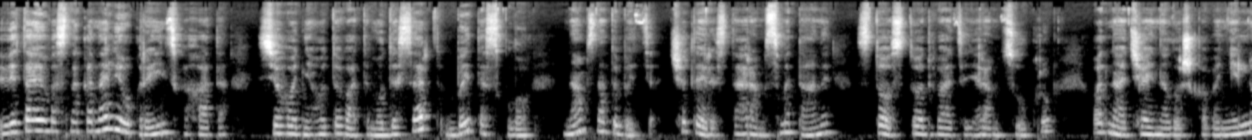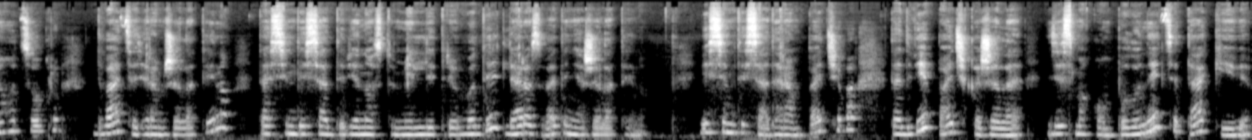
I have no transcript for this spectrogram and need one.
Вітаю вас на каналі Українська хата. Сьогодні готуватиму десерт бите скло. Нам знадобиться 400 г сметани, 100-120 г цукру, 1 чайна ложка ванільного цукру, 20 г желатину та 70-90 мл води для розведення желатину, 80 г печива та 2 пачки желе зі смаком полуниці та ківі.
